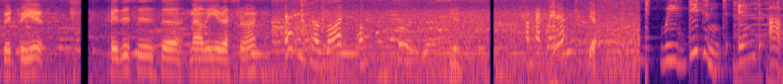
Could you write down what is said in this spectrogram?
Squid for you. Okay, this is the Mali restaurant. That is a lot of food. Yeah. Come back later. Yeah. We didn't end up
